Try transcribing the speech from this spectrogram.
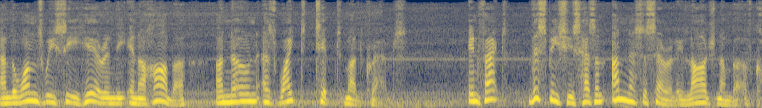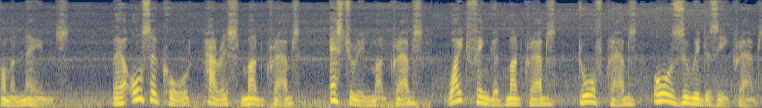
and the ones we see here in the inner harbour are known as white-tipped mud crabs. In fact, this species has an unnecessarily large number of common names. They are also called Harris mud crabs, estuarine mud crabs, white-fingered mud crabs, dwarf crabs or Zuiderzee crabs.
